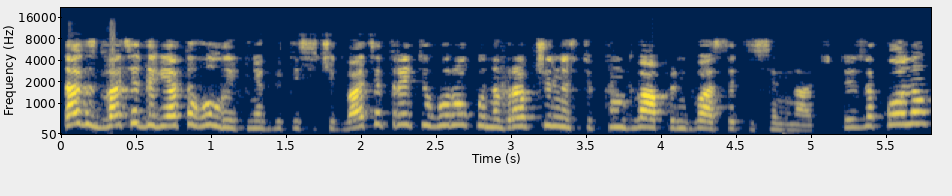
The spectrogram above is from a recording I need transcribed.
Так, з 29 липня 2023 року набрав чинності пункт 2 прим. 2 статті 17 закону,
